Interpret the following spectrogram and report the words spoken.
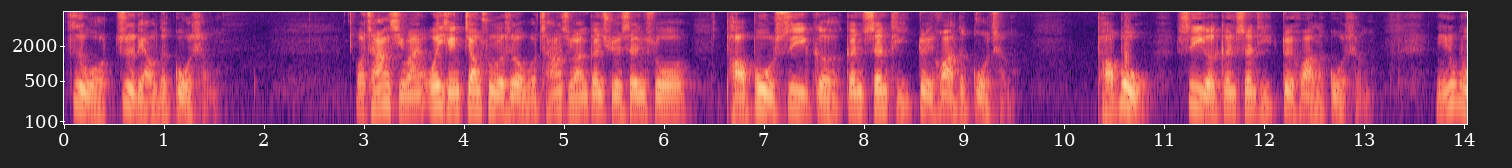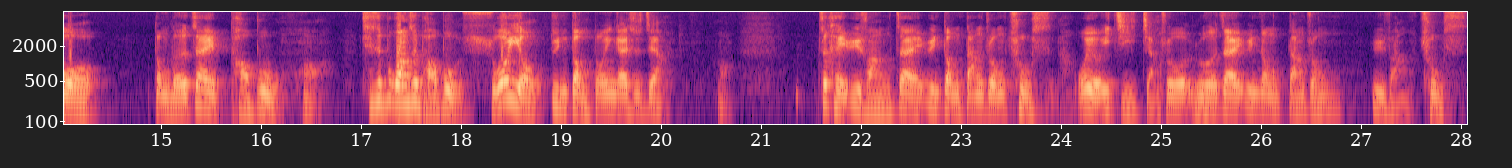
自我治疗的过程，我常常喜欢。我以前教书的时候，我常常喜欢跟学生说，跑步是一个跟身体对话的过程。跑步是一个跟身体对话的过程。你如果懂得在跑步，哈，其实不光是跑步，所有运动都应该是这样，哦，这可以预防在运动当中猝死嘛。我有一集讲说如何在运动当中预防猝死，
